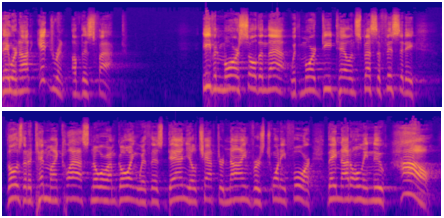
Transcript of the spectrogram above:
They were not ignorant of this fact. Even more so than that, with more detail and specificity, those that attend my class know where I'm going with this. Daniel chapter 9, verse 24. They not only knew how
